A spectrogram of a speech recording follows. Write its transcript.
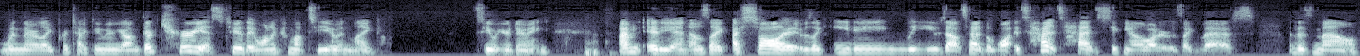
when they're like protecting their young, they're curious too. They want to come up to you and like see what you're doing. I'm an idiot, and I was like, I saw it. It was like eating leaves outside the water. It's had its head sticking out of the water. It was like this with its mouth,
